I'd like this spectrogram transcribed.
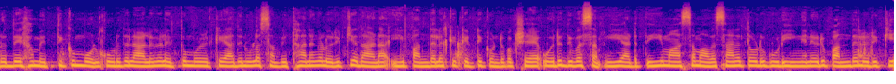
മൃതദേഹം എത്തിക്കുമ്പോൾ കൂടുതൽ ആളുകൾ എത്തുമ്പോഴൊക്കെ അതിനുള്ള സംവിധാനങ്ങൾ ഒരുക്കിയതാണ് ഈ പന്തലൊക്കെ കെട്ടിക്കൊണ്ട്. പക്ഷേ ഒരു ദിവസം ഈ അടുത്ത് ഈ മാസം അവസാനത്തോടു കൂടി ഇങ്ങനെ ഒരു പന്തലൊരുക്കി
